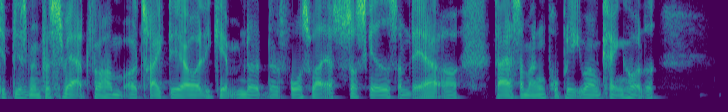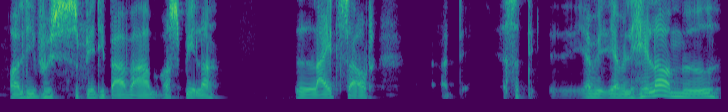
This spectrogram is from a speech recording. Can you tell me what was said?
det bliver simpelthen for svært for ham at trække det her hold igennem, når, når forsvaret er så skadet, som det er, og der er så mange problemer omkring holdet. Og lige pludselig, så bliver de bare varme og spiller lights out. Og det, altså, det, øh, jeg, vil, jeg vil hellere møde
